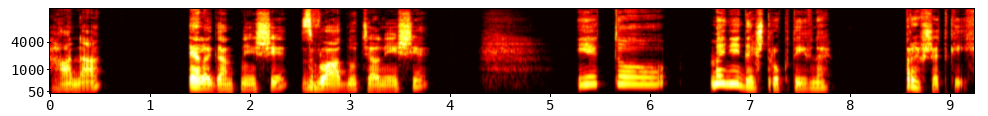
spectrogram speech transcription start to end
Hanna? Elegantnejšie, zvládnutelnejšie? Je to menej deštruktívne. Pre všetkých.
